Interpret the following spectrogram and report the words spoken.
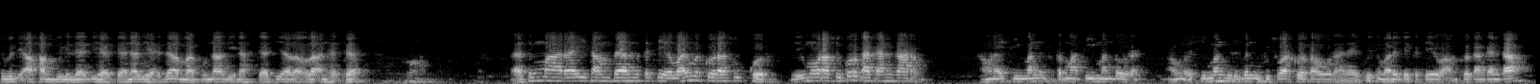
Seperti alhamdulillah di hadana li hada ma kunna linahtadiya laula an hada. Lah sing marai sampean kecewa mergo ora syukur. Iku mau ora syukur kakan karep. Aku nek iman tetep mati iman to ora. Aku nek iman kudu ben ibu swarga ta ora. Lah iku semare kecewa mergo kakan ka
